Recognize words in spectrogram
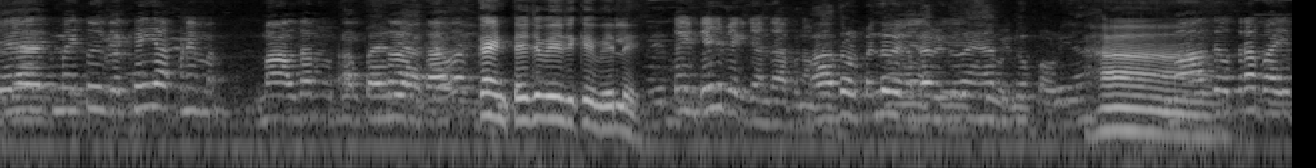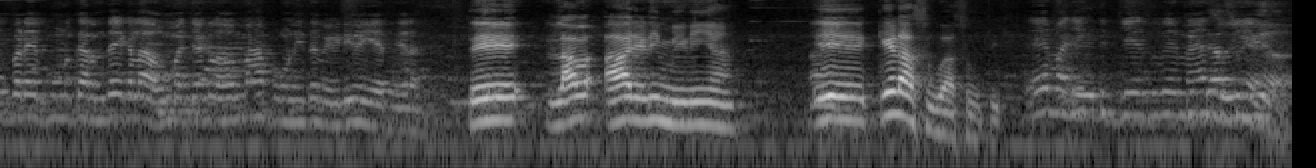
ਜਿਹੜਾ ਮੈਂ ਤੂੰ ਵੇਖਿਆ ਹੀ ਆ ਆਪਣੇ ਮਾਲ ਦਾ ਹਿਸਾਬ ਵਾ। ਘੰਟੇ 'ਚ ਵੇਚ ਕੇ ਵਿਹਲੇ। ਘੰਟੇ 'ਚ ਵਿਕ ਜਾਂਦਾ ਆਪਣਾ ਹਾਂ। ਮਾਲ ਤੇ ਉਤਰਾ ਬਾਈ ਬੜੇ ਫੋਨ ਕਰਨ ਦੇ ਖਲਾਓ ਮੱਝਾਂ ਖਲਾਓ ਮੈਂ ਕਿਹਾ ਪਾਉਣੀ ਤਾਂ ਵੀਡੀਓ ਹੀ ਆ ਫਿਰ। ਤੇ ਲਵ ਆ ਜਿਹੜੀ ਮੀਣੀ ਆ ਇਹ ਕਿਹੜਾ ਸੂਆ ਸੂਤੀ? ਇਹ ਭਾਜੀ ਤੀਜੇ ਸੂਏ ਮੈਂ ਸੂਈ ਹੈ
